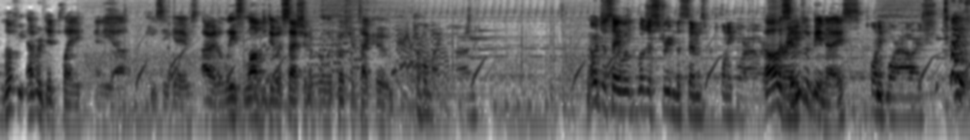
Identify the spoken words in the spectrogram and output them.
Although if we ever did play any uh, PC games, I would at least love to do a session of Roller Coaster Tycoon. Oh my god. I would just say we'll, we'll just stream The Sims for 24 hours. Oh, The straight. Sims would be nice. 24 hours. Twice.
